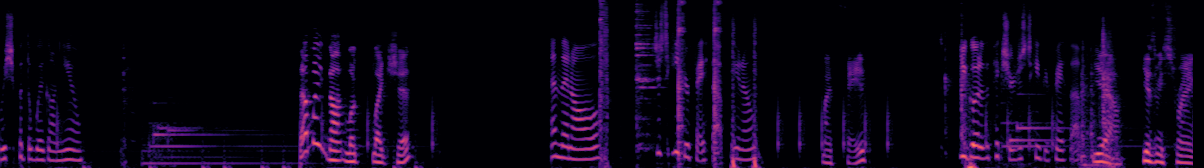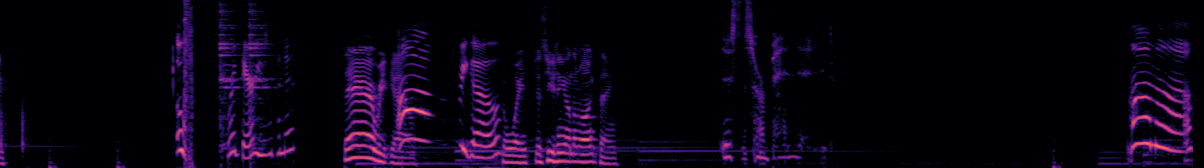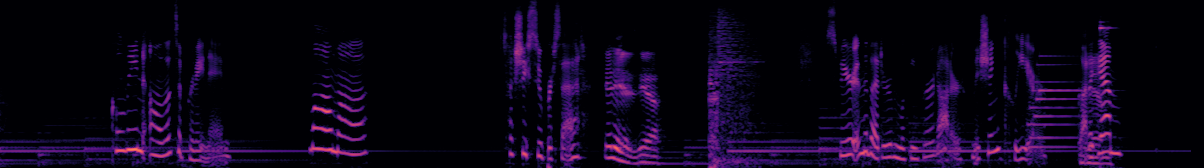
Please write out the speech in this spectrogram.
We should put the wig on you. That might not look like shit. And then I'll just to keep your faith up, you know? My faith? You go to the picture just to keep your faith up. Yeah. Gives me strength. Oh, right there, use the pendant. There we go. Ah, there we go. Oh wait, just using it on the wrong thing. This is her pendant. Colleen, oh, that's a pretty name. Mama! It's actually super sad. It is, yeah. Spirit in the bedroom looking for her daughter. Mission clear. Got a gem.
